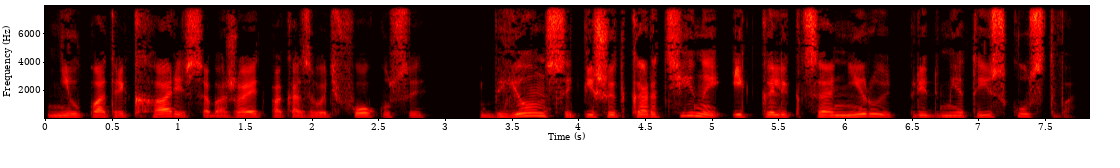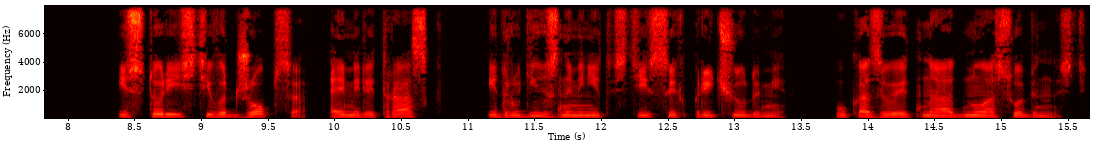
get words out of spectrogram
Нил Патрик Харрис обожает показывать фокусы. Бьонсе пишет картины и коллекционирует предметы искусства. Истории Стива Джобса, Эмили Траск и других знаменитостей с их причудами указывает на одну особенность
